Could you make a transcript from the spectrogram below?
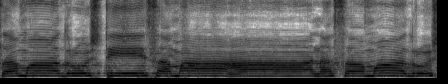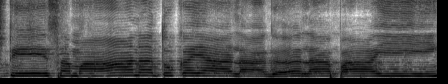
समदृष्टी समान समदृष्टी समान तुकया लागला पायी.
